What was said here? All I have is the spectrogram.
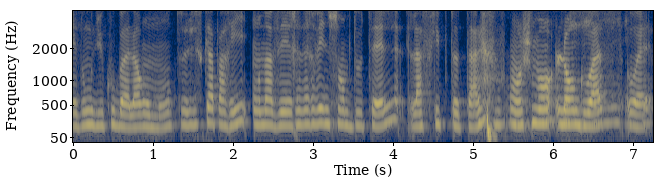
Et donc, du coup, bah là, on monte jusqu'à Paris. On avait réservé une chambre d'hôtel. La flip totale. Franchement, l'angoisse. Ouais.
